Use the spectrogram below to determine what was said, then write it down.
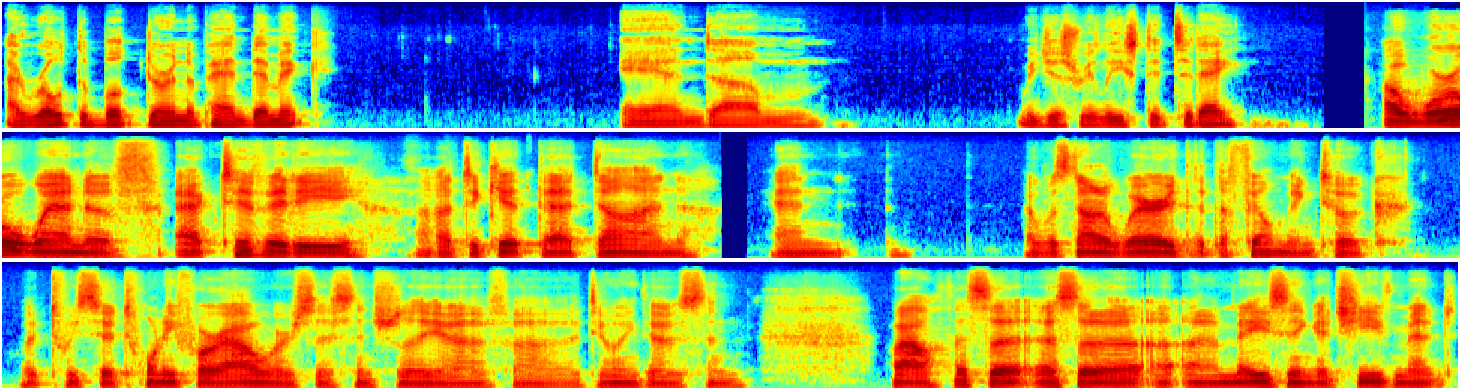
I wrote the book during the pandemic, and um, we just released it today. A whirlwind of activity uh, to get that done, and I was not aware that the filming took what we said 24 hours essentially of uh, doing those and wow that's a that's a, an amazing achievement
